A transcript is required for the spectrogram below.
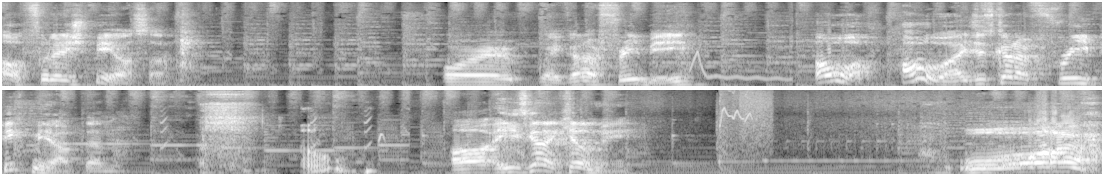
Oh, full HP also. Or wait, got a freebie. Oh, oh! I just got a free pick me up then. Oh, Uh, he's gonna kill me. Whoa!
